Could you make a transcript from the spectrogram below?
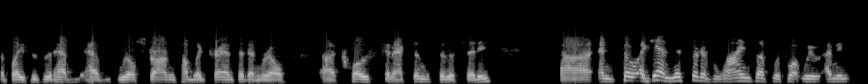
the places that have, have real strong public transit and real uh, close connections to the city. Uh, and so, again, this sort of lines up with what we, I mean,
